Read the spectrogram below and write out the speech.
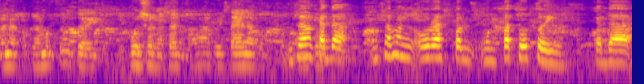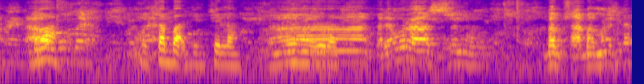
Mana pag magtutoy, ipuso na saan mga freestyle ako. Unsa kada, unsa man oras pag magpatutoy kada duha magsaba din sila. Ang oras. Ah, kada oras, ano, bag, saba mo na sila.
